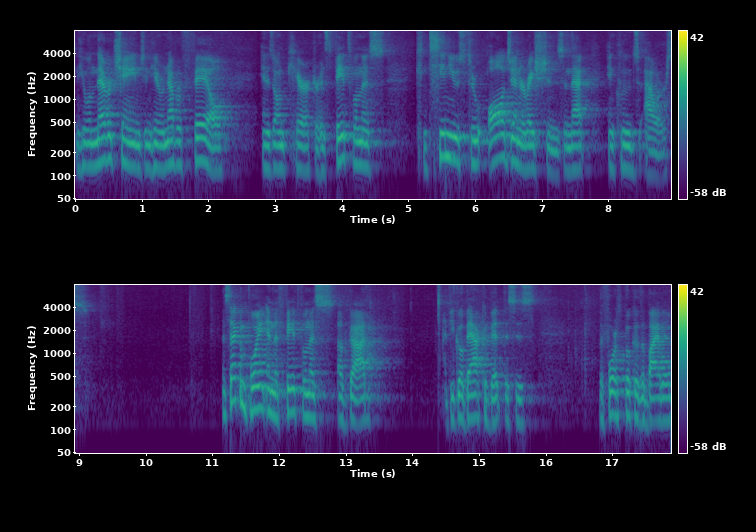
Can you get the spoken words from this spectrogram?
And he will never change and he will never fail in his own character. His faithfulness continues through all generations, and that includes ours. The second point in the faithfulness of God, if you go back a bit, this is the fourth book of the Bible,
